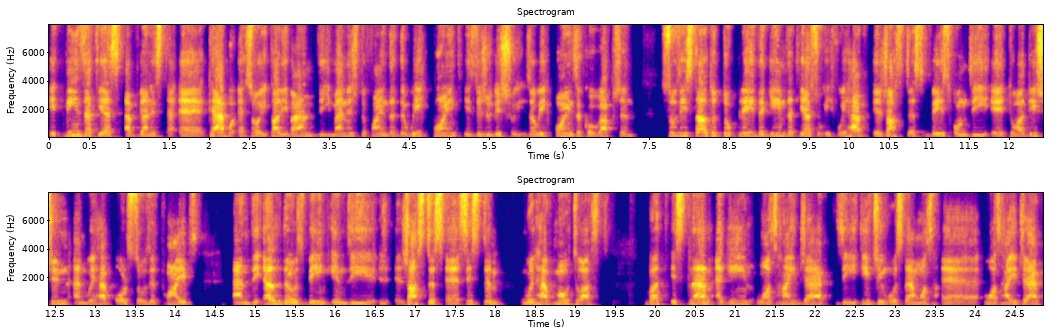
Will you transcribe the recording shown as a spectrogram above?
It means that yes, Afghanistan, uh, Kabul, uh, sorry, Taliban, they managed to find that the weak point is the judiciary. The weak point is the corruption. So they started to play the game that yes, if we have a justice based on the uh, tradition, and we have also the tribes and the elders being in the justice uh, system, we'll have more trust. But Islam again was hijacked. The teaching of Islam was uh, was hijacked.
